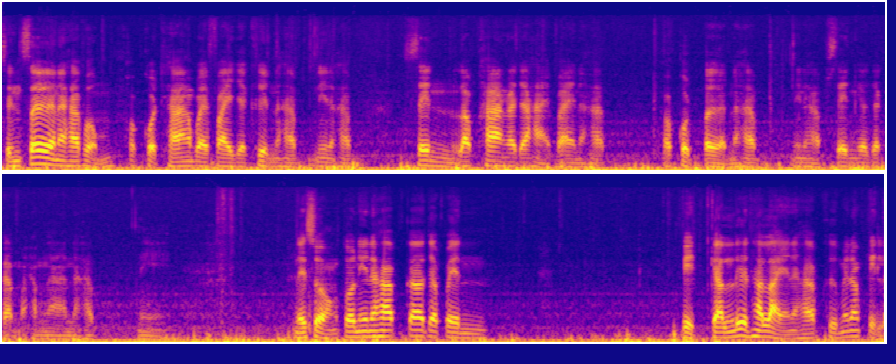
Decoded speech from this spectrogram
เซ็นเซอร์นะครับ ผมพอกดค้างไปไฟจะขึ้นนะครับ นี่นะครับ เส้นรอบข้างก็จะหายไปนะครับพอกดเปิดนะครับ นี่นะครับ เส้นก็จะกลับมาทำงานนะครับ นี่ ในส่วนของตัวนี้นะครับก็จะเป็นปิดกันเลื่อนเท่าไหร่นะครับ คือไม่ต้องปิดห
